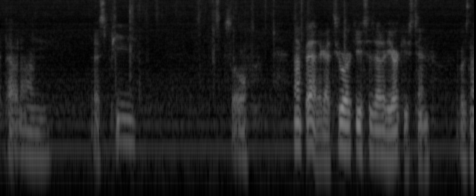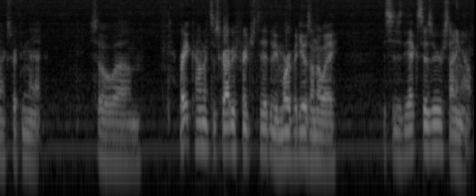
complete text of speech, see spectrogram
Hippowdon SP. So, not bad. I got two Arceuses out of the Arceus tin. I was not expecting that. So, um, rate, comment, subscribe if you're interested. There'll be more videos on the way. This is the X Scissor signing out.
